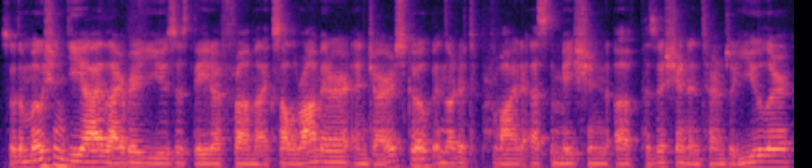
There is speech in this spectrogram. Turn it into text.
So the MotionDI library uses data from accelerometer and gyroscope in order to provide estimation of position in terms of Euler,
